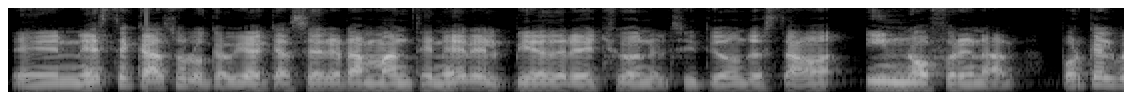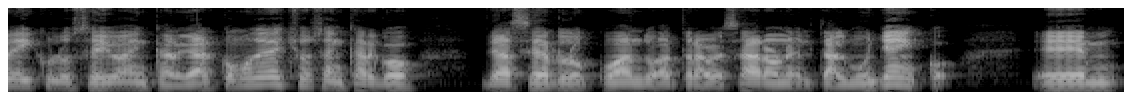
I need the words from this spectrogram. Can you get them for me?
En este caso lo que había que hacer era mantener el pie derecho en el sitio donde estaba y no frenar, porque el vehículo se iba a encargar, como de hecho se encargó de hacerlo cuando atravesaron el tal muñeco. Em,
